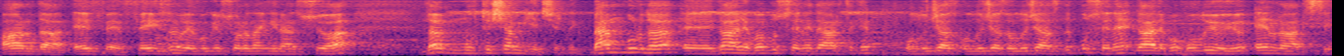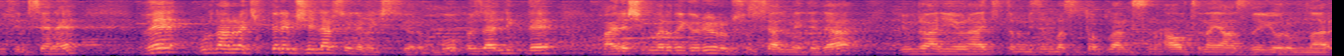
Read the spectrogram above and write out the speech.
Arda, Efe, Feyzo ve bugün sonradan giren Süha da muhteşem geçirdik. Ben burada e, galiba bu sene de artık hep olacağız, olacağız, olacağızdı. Bu sene galiba oluyoryu en rahat hissettiğim sene. Ve buradan rakiplere bir şeyler söylemek istiyorum. Bu özellikle paylaşımları da görüyorum sosyal medyada. Ümraniye United'ın bizim basın toplantısının altına yazdığı yorumlar.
